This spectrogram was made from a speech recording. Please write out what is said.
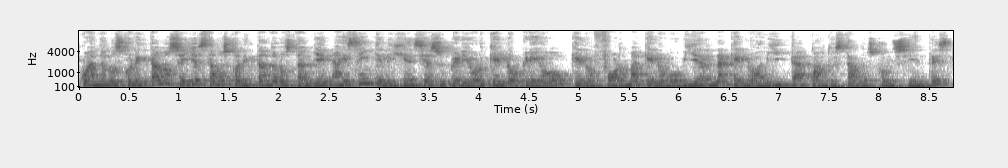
cuando nos conectamos a ella, estamos conectándonos también a esa inteligencia superior que lo creó, que lo forma, que lo gobierna, que lo habita cuando estamos conscientes.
